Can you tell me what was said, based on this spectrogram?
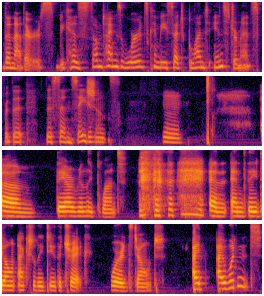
than others? Because sometimes words can be such blunt instruments for the, the sensations. Mm. Um, they are really blunt, and and they don't actually do the trick. Words don't. I I wouldn't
